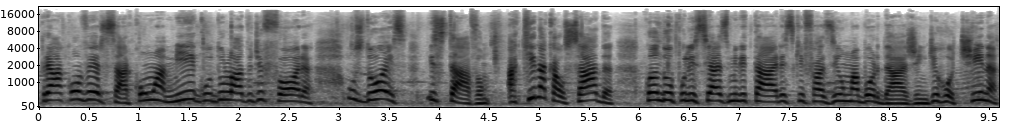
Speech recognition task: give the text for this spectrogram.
para conversar com um amigo do lado de fora. Os dois estavam aqui na calçada quando policiais militares que faziam uma abordagem de rotina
